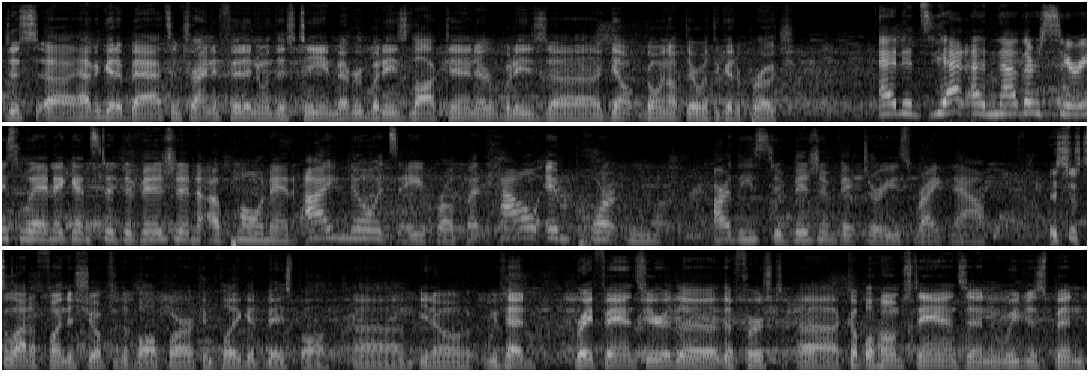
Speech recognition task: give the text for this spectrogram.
just uh, having good at bats and trying to fit in with this team. Everybody's locked in. Everybody's uh, going up there with a good approach. And it's yet another series win against a division opponent. I know it's April, but how important are these division victories right now? It's just a lot of fun to show up to the ballpark and play good baseball. Um, you know, we've had great fans here the, the first uh, couple homestands, and we've just been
